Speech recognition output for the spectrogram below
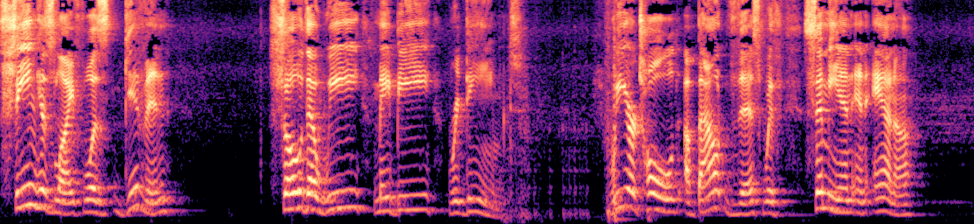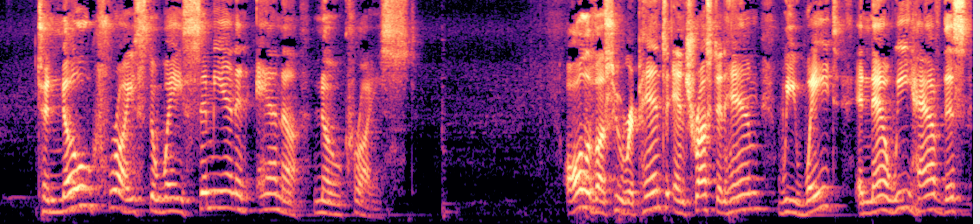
seeing his life was given so that we may be redeemed. We are told about this with Simeon and Anna to know Christ the way Simeon and Anna know Christ. All of us who repent and trust in Him, we wait, and now we have this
